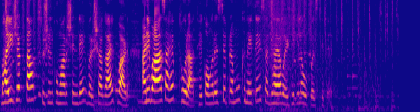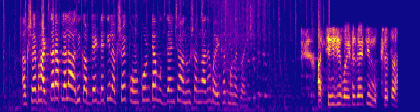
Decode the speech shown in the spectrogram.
भाई जगताप सुशीलकुमार शिंदे वर्षा गायकवाड आणि बाळासाहेब थोरात हे काँग्रेसचे प्रमुख नेते सध्या या बैठकीला उपस्थित आहेत. अक्षय भाटकर आपल्याला अधिक अपडेट देतील. अक्षय कोणकोणत्या मुद्द्यांच्या अनुषंगानं बैठक महत्वाची? आजची जी बैठक आहे ती मुख्यतः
